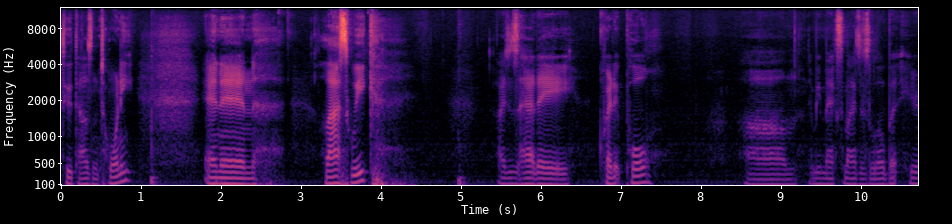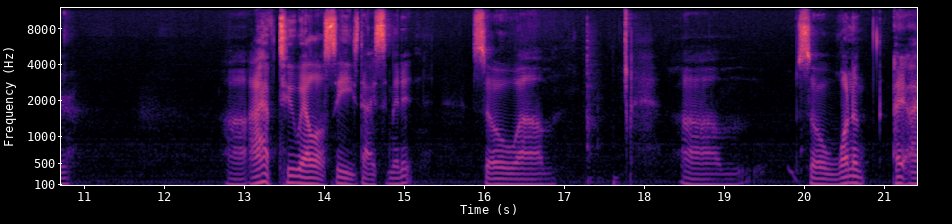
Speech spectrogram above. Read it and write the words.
two thousand twenty, and then last week I just had a credit pull. Um, let me maximize this a little bit here. Uh, I have two LLCs that I submitted. So, um, um, so one of I, I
